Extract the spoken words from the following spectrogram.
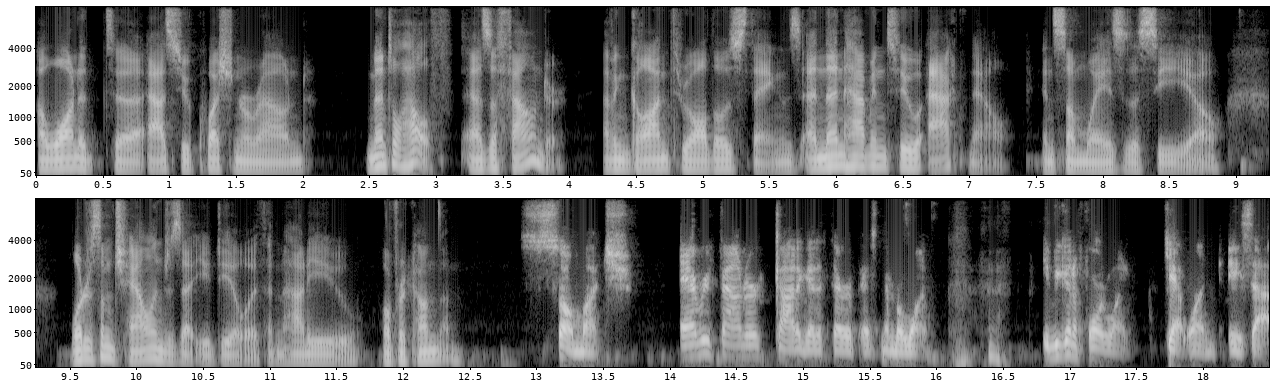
I wanted to ask you a question around mental health as a founder, having gone through all those things and then having to act now in some ways as a CEO. What are some challenges that you deal with and how do you overcome them? So much. Every founder got to get a therapist, number one. if you can afford one, get one ASAP.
